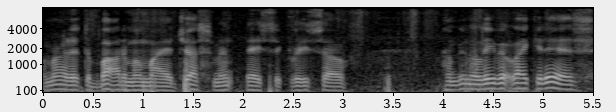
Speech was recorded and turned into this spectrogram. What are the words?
I'm right at the bottom of my adjustment, basically, so I'm to leave it like it is.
